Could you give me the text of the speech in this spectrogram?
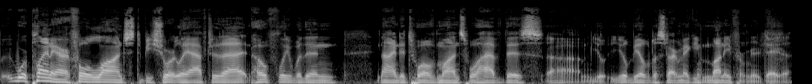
We're planning our full launch to be shortly after that. Hopefully, within nine to twelve months, we'll have this. Um, you'll, you'll be able to start making money from your data.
